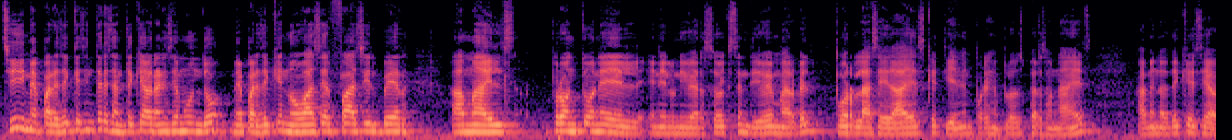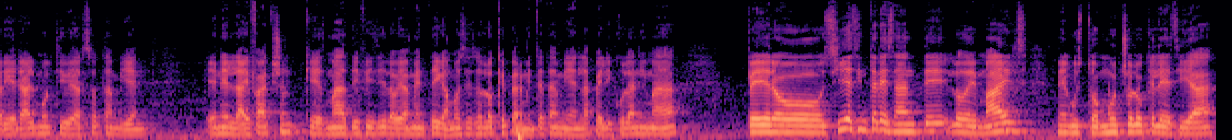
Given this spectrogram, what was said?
sí, me parece que es interesante que abran ese mundo. Me parece que no va a ser fácil ver a Miles pronto en el, en el universo extendido de Marvel por las edades que tienen, por ejemplo, los personajes, a menos de que se abriera el multiverso también en el live action, que es más difícil, obviamente, digamos, eso es lo que permite también la película animada. Pero sí es interesante lo de Miles, me gustó mucho lo que le decía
